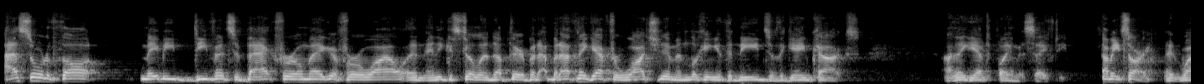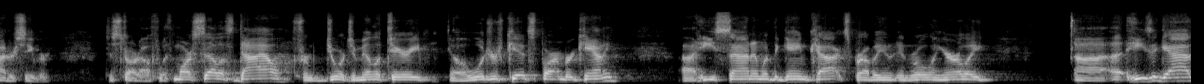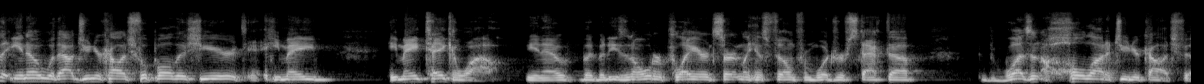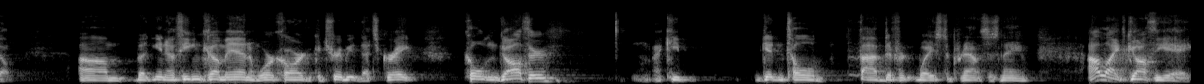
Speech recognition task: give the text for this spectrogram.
I sort of thought maybe defensive back for O'Mega for a while, and, and he could still end up there. But but I think after watching him and looking at the needs of the Gamecocks, I think you have to play him at safety. I mean, sorry, at wide receiver to start off with. Marcellus Dial from Georgia Military, Woodruff kid, Spartanburg County. Uh, he's signing with the Gamecocks, probably enrolling early. Uh, uh, he's a guy that you know, without junior college football this year, he may he may take a while, you know, but but he's an older player, and certainly his film from Woodruff stacked up. wasn't a whole lot of junior college film. Um, but you know, if he can come in and work hard and contribute, that's great. Colton Gother, I keep getting told five different ways to pronounce his name. I liked Gauthier.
